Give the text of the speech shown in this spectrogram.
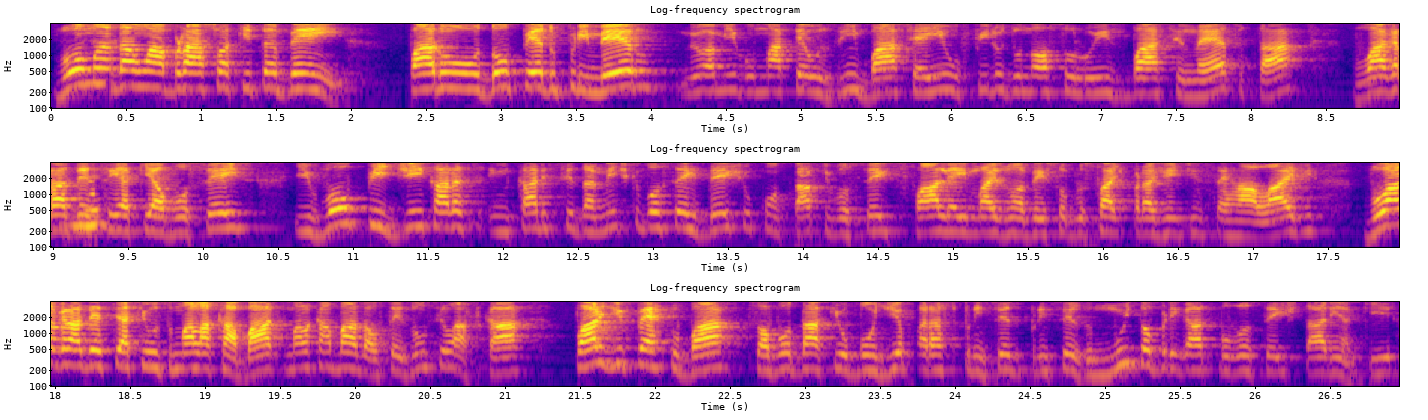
Vou mandar um abraço aqui também para o Dom Pedro I, meu amigo Mateuzinho Bassi aí, o filho do nosso Luiz Bassi Neto, tá? Vou agradecer aqui a vocês. E vou pedir encarecidamente que vocês deixem o contato de vocês, fale aí mais uma vez sobre o site para a gente encerrar a live. Vou agradecer aqui os malacabates. Malacabada, vocês vão se lascar. Pare de perturbar. Só vou dar aqui o bom dia para as princesas. Princesas, muito obrigado por vocês estarem aqui.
